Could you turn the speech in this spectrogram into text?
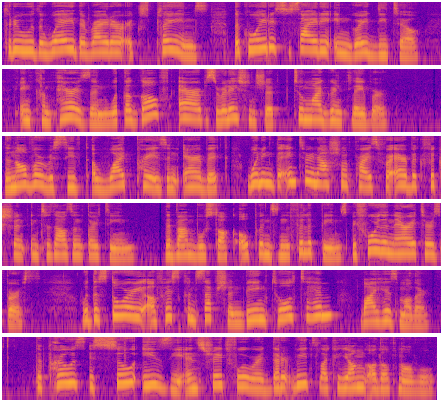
through the way the writer explains the Kuwaiti society in great detail, in comparison with the Gulf Arabs' relationship to migrant labor. The novel received a wide praise in Arabic, winning the International Prize for Arabic Fiction in 2013. The Bamboo Stalk opens in the Philippines before the narrator's birth, with the story of his conception being told to him by his mother. The prose is so easy and straightforward that it reads like a young adult novel.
